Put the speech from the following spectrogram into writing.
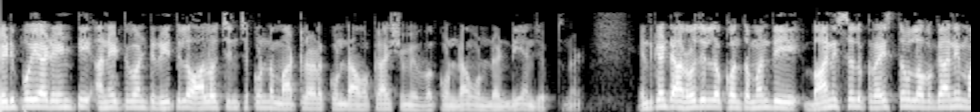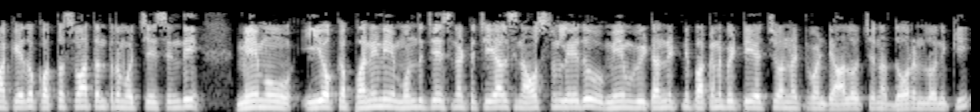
చెడిపోయాడేంటి? అనేటువంటి రీతిలో ఆలోచించకుండా మాట్లాడకుండా అవకాశం ఇవ్వకుండా ఉండండి అని చెప్తున్నాడు. ఎందుకంటే ఆ రోజుల్లో కొంతమంది బానిసలు క్రైస్తవులు అవ్వగానే మాకేదో కొత్త స్వాతంత్రం వచ్చేసింది. మేము ఈ యొక్క పనిని ముందు చేసినట్టు చేయాల్సిన అవసరం లేదు. మేము వీటన్నిటిని పక్కన పెట్టేయచ్చు అన్నటువంటి ఆలోచన ధోరణిలోనికి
